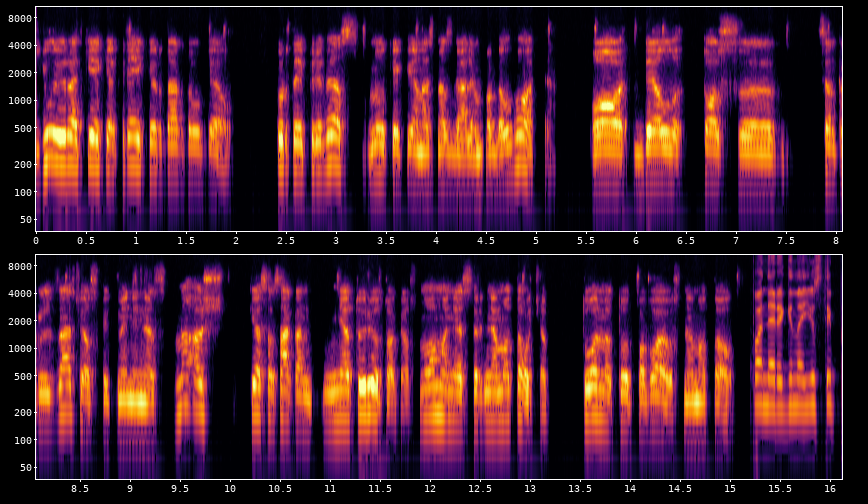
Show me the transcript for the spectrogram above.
jų yra tiek, kiek reikia ir dar daugiau. Kur tai prives, nu, kiekvienas mes galim pagalvoti. O dėl tos e, centralizacijos skaitmeninės, na, aš tiesą sakant, neturiu tokios nuomonės ir nematau čia tuo metu pavojaus nematau. Pone Regina, jūs taip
